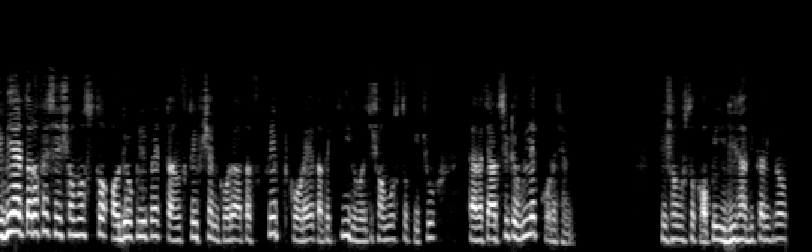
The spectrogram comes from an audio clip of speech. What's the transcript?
সিবিআইয়ের তরফে সেই সমস্ত অডিও ক্লিপের ট্রান্সক্রিপশন করে অর্থাৎ স্ক্রিপ্ট করে তাতে কি রয়েছে, সমস্ত কিছু তারা চার্জশিটে উল্লেখ করেছেন। সেই সমস্ত কপি ইডির আধিকারিকরাও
